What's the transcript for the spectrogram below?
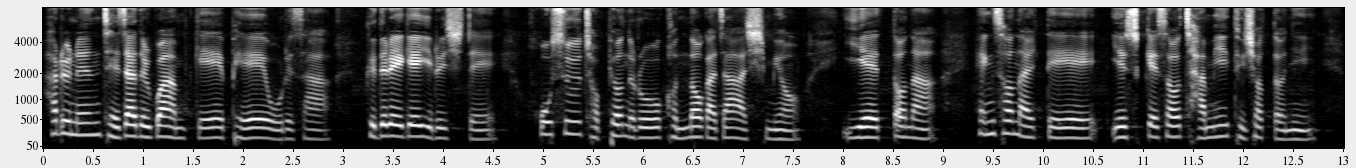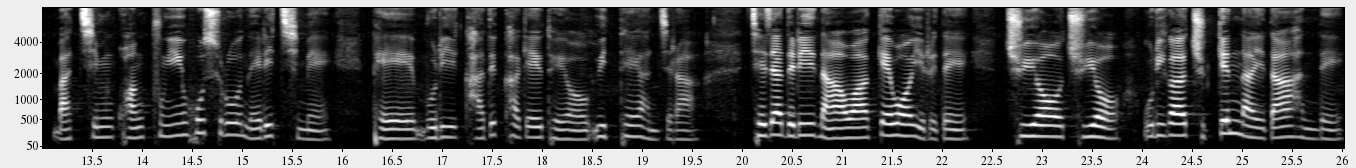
하루는 제자들과 함께 배에 오르사 그들에게 이르시되 호수 저편으로 건너가자 하시며 이에 떠나 행선할 때에 예수께서 잠이 드셨더니 마침 광풍이 호수로 내리침에 배에 물이 가득하게 되어 위태에 앉으라. 제자들이 나와 깨워 이르되 주여 주여 우리가 죽겠나이다 한데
